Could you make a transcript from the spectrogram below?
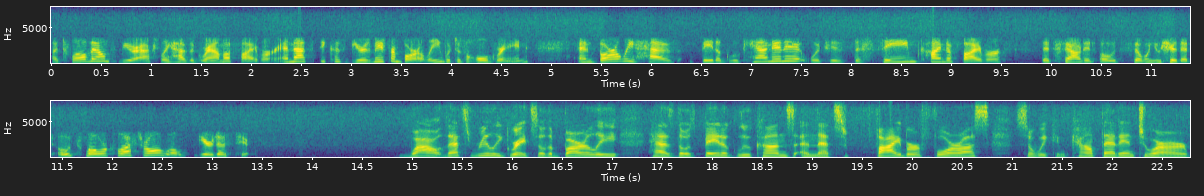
a 12 ounce beer actually has a gram of fiber, and that's because beer is made from barley, which is a whole grain, and barley has beta glucan in it, which is the same kind of fiber that's found in oats. So when you hear that oats lower cholesterol, well, beer does too. Wow, that's really great. So the barley has those beta glucans, and that's fiber for us, so we can count that into our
